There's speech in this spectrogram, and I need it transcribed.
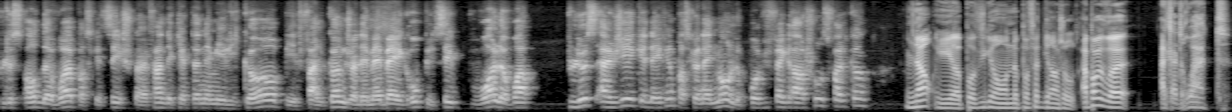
plus hâte de voir parce que, tu sais, je suis un fan de Captain America, puis Falcon, je l'aimais bien gros, puis, tu sais, pouvoir le voir plus agir que les films, parce qu'honnêtement, on l'a pas vu faire grand-chose, Falcon. Non, il a pas vu, on n'a pas fait grand-chose. À part euh, à ta droite.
